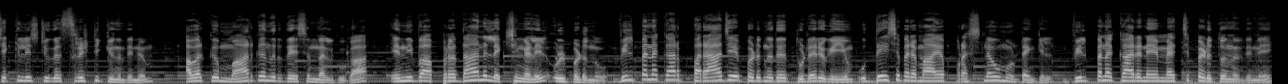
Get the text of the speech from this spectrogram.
ചെക്ക് ലിസ്റ്റുകൾ സൃഷ്ടിക്കുന്നതിനും അവർക്ക് മാർഗനിർദ്ദേശം നൽകുക എന്നിവ പ്രധാന ലക്ഷ്യങ്ങളിൽ ഉൾപ്പെടുന്നു. വിൽപ്പനക്കാർ പരാജയപ്പെടുന്നത് തുടരുകയും ഉദ്ദേശപരമായ പ്രശ്നവുമുണ്ടെങ്കിൽ വിൽപ്പനക്കാരനെ മെച്ചപ്പെടുത്തുന്നതിന്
